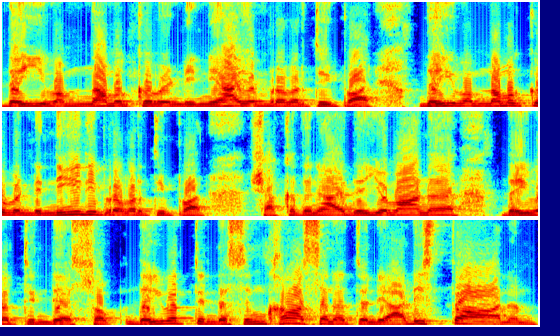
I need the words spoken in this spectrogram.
ദൈവം നമുക്ക് വേണ്ടി ന്യായം പ്രവർത്തിപ്പാൻ ദൈവം നമുക്ക് വേണ്ടി നീതി പ്രവർത്തിപ്പാൻ. ശക്തനായ ദൈവമാണ്. ദൈവത്തിന്റെ സ്വ ദൈവത്തിന്റെ സിംഹാസനത്തിന്റെ അടിസ്ഥാനം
